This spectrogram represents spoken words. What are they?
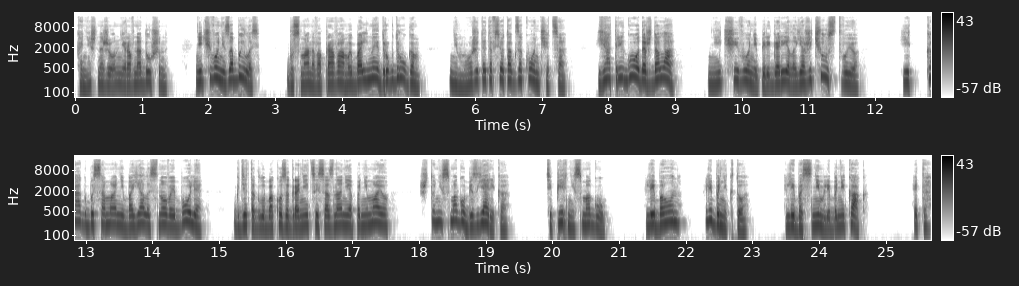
Конечно же, он неравнодушен. Ничего не забылось. Бусманова права, мы больны друг другом. Не может это все так закончиться. Я три года ждала. Ничего не перегорело, я же чувствую. И как бы сама не боялась новой боли, где-то глубоко за границей сознания понимаю, что не смогу без Ярика. Теперь не смогу. Либо он, либо никто. Либо с ним, либо никак. Это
